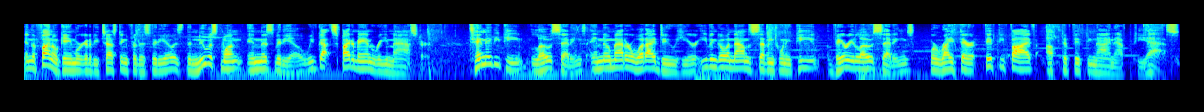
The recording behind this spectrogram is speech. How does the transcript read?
And the final game we're going to be testing for this video is the newest one in this video. We've got Spider-Man Remastered. 1080p, low settings, and no matter what I do here, even going down to 720p, very low settings, we're right there at 55 up to 59 FPS.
